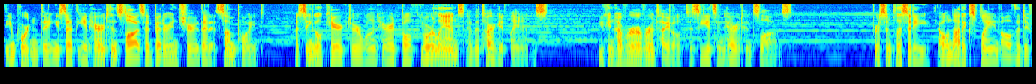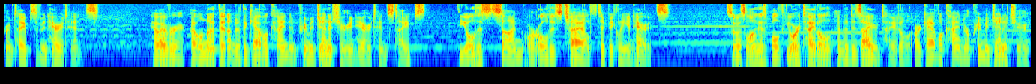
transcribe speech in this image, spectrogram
The important thing is that the inheritance laws had better ensure that at some point, a single character will inherit both your lands and the target lands. You can hover over a title to see its inheritance laws. For simplicity, I will not explain all of the different types of inheritance. However, I will note that under the Gavelkind and primogeniture inheritance types, the oldest son or oldest child typically inherits. So as long as both your title and the desired title are Gavelkind or primogeniture,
